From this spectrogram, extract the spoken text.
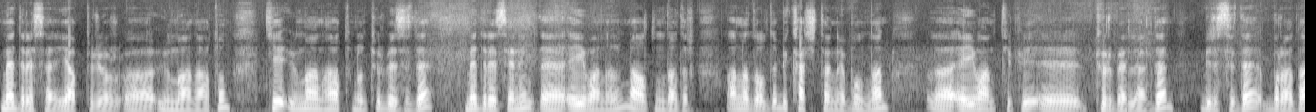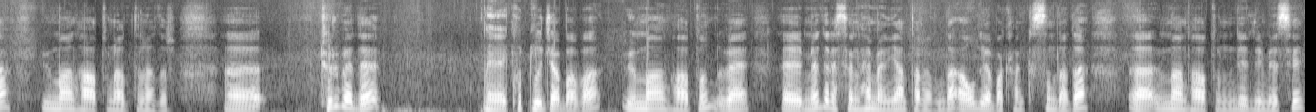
medrese yaptırıyor e, Ümman Hatun ki Ümman Hatun'un türbesi de medresenin e, eyvanının altındadır. Anadolu'da birkaç tane bulunan e, eyvan tipi e, türbelerden birisi de burada Ümman Hatun adınadır. E, türbede e, Kutluca Baba, Ümman Hatun ve e, medresenin hemen yan tarafında avluya bakan kısımda da e, Ümman Hatun'un nedimesi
